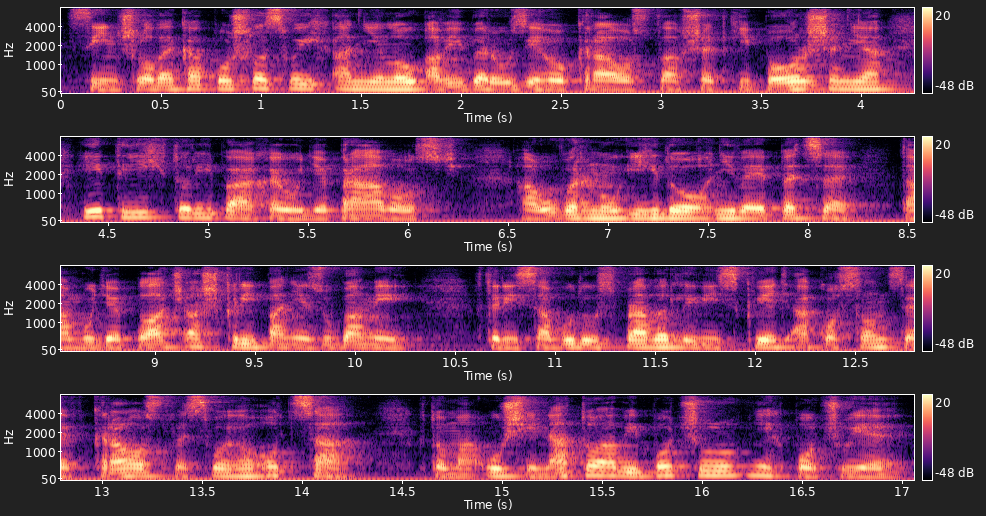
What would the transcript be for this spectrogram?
Syn človeka pošle svojich anielov a vyberú z jeho kráľovstva všetky pohoršenia i tých, ktorí páchajú neprávosť a uvrhnú ich do ohnivej pece, tam bude plač a škrípanie zubami, vtedy sa budú spravedliví skvieť ako slnce v kráľovstve svojho otca. Kto má uši na to, aby počul, nech počuje.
